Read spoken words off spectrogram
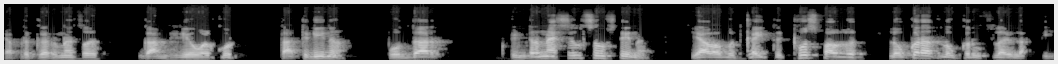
या प्रकरणाचं गांभीर्य ओळखून तातडीनं पोद्दार इंटरनॅशनल संस्थेनं याबाबत काही ठोस पावलं लवकरात लवकर उचलावी लागतील.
